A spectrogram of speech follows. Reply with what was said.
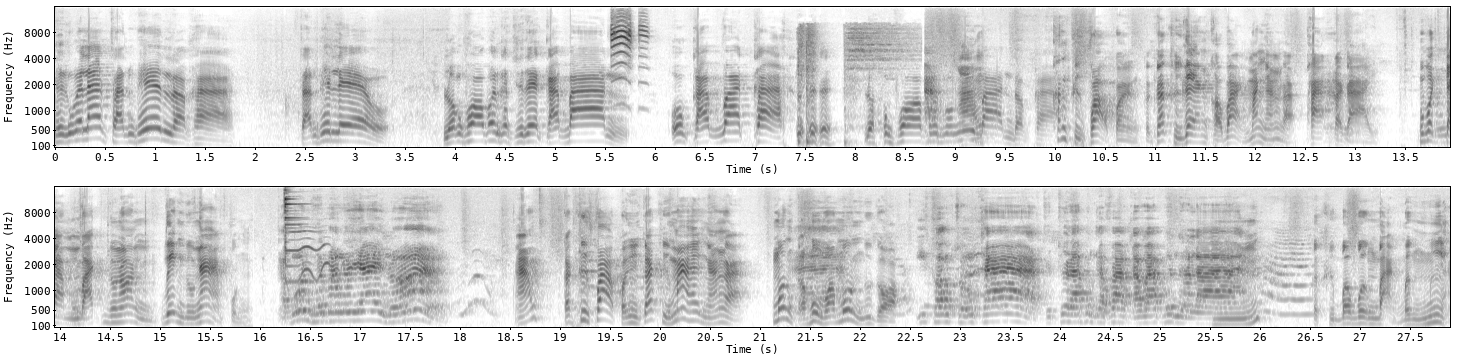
ถึงเวลาสันเพลแล้วค่ะ สันเพลแล้วหลวงพ่อเพิ่นก็สิได้กลับบ้าน โอ้กลับวัดค่ะ หลวงพ่อเพิ่นบ่มีบ้านดอกค่ะ ขั้นถือเฝ้าไปก็จะถือแรงเขาบ้านมันหยังล่ะพระกระไดเพราะว่าจำวัดอยู่นั่นเว้งอยู่หน้าปุ่น กับมุ่นเพิ่นมาเนาะยายเนาะเอ้าก็คือเฝ้าไปนี่ก็ถือมาให้หยังล่ะมึงก็หูว่ามึงอยู่ดอกอีของสงฆ์ค่ะที่ช่วยรับเพิ่นก็ฟ้ากกับว่าเพิ่นหาลา อืมก็คือบ่เบิ่งบ้านเบิ่งเมียง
